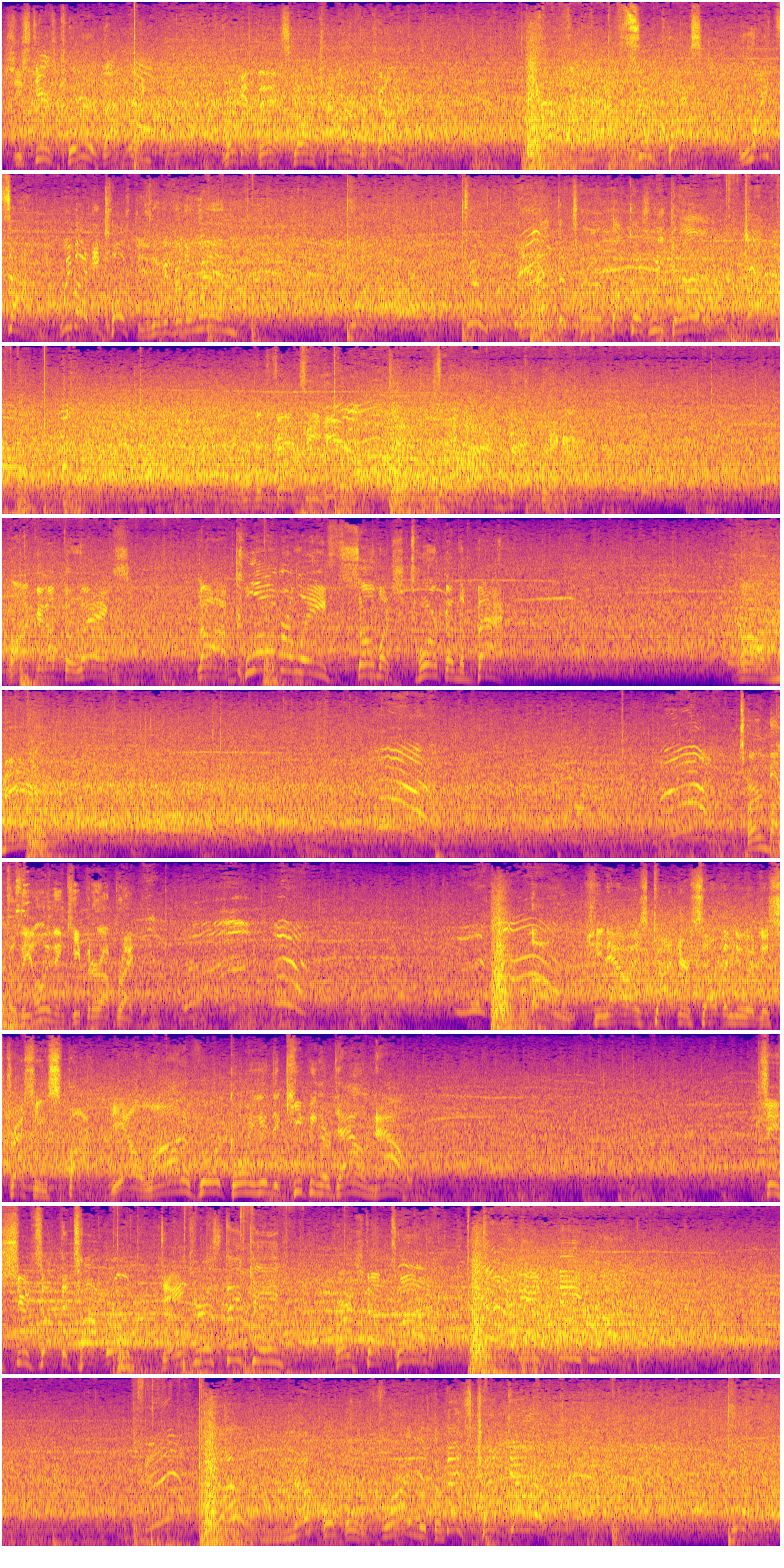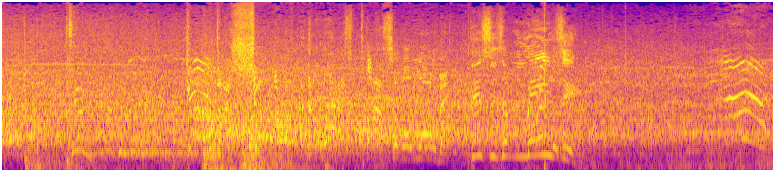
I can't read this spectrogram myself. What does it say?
She steers clear of that one. Look at this, going counter for counter. Suplex. Lights out. We might be close. She's looking for the win. And up the turnbuckles we go. Nothing fancy here. Backbreaker. Locking up the legs. Ah, cloverleaf. So much torque on the back. Oh, man. Turnbuckle's the only thing keeping her upright. Oh, she now has gotten herself into a distressing spot. Yeah, a lot of work going into keeping her down now. She shoots up the top rope. Dangerous thinking. Perched up top.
